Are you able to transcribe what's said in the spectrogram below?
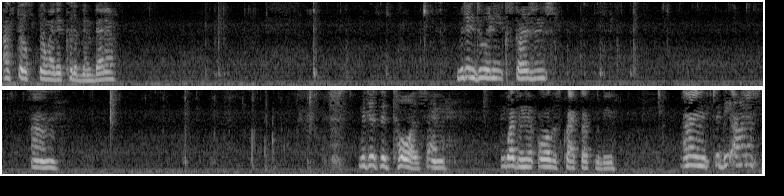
I still feel like it could have been better. We didn't do any excursions. Um, we just did tours and it wasn't all as cracked up to be. I mean, to be honest,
